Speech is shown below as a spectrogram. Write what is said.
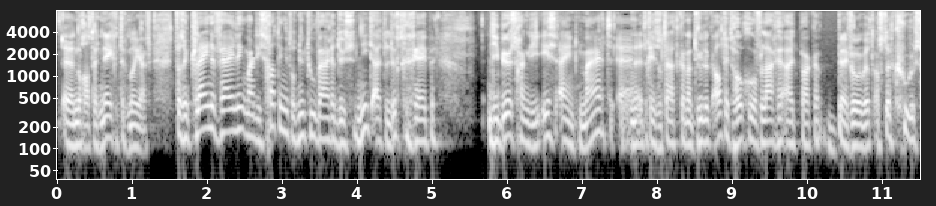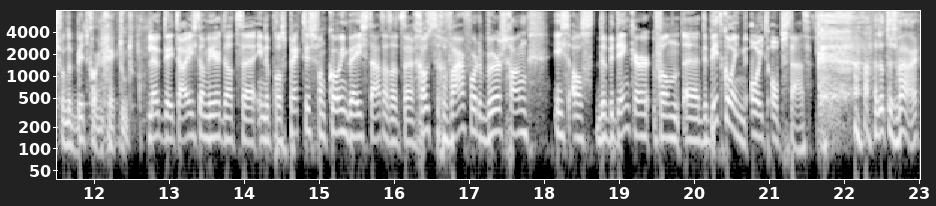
Uh, nog altijd 90 miljard. Het was een kleine veiling, maar die schattingen tot nu toe waren dus niet uit de lucht gegrepen. Die beursgang die is eind maart. En het resultaat kan natuurlijk altijd hoger of lager uitpakken. Bijvoorbeeld als de koers van de bitcoin gek doet. Leuk detail is dan weer dat uh, in de prospectus van Coinbase staat... dat het uh, grootste gevaar voor de beursgang is als de bedenker van uh, de bitcoin ooit opstaat. dat is waar,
